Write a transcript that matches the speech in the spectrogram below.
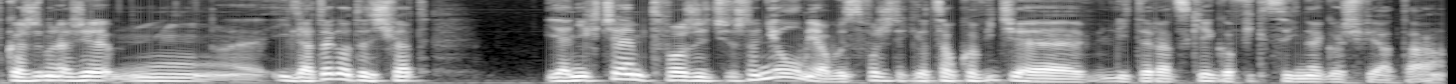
w każdym razie mm, i dlatego ten świat ja nie chciałem tworzyć, zresztą nie umiałbym stworzyć takiego całkowicie literackiego, fikcyjnego świata,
